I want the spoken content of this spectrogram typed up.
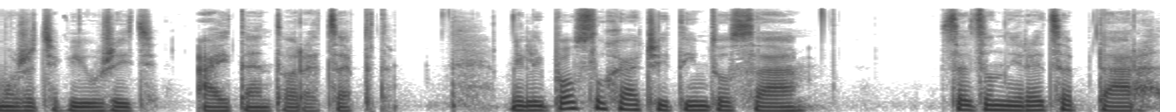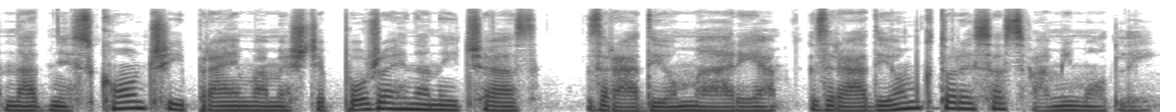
môžete využiť aj tento recept. Milí poslucháči, týmto sa sezónny receptár na dnes skončí. Prajem vám ešte požehnaný čas s Rádiom Mária, s rádiom, ktoré sa s vami modlí.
